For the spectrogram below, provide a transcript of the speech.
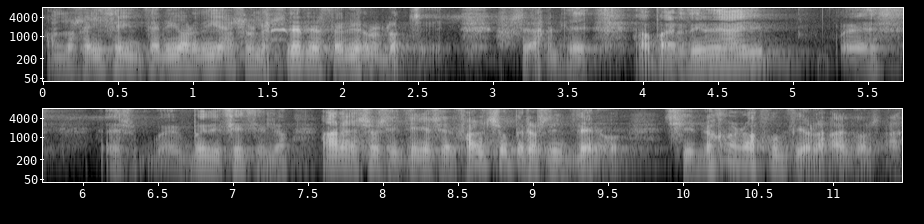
Cuando se dice interior día suele ser exterior noche. O sea que a partir de ahí, pues es muy difícil. Ahora, eso sí, tiene que ser falso, pero sincero. Si no, no funciona la cosa.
